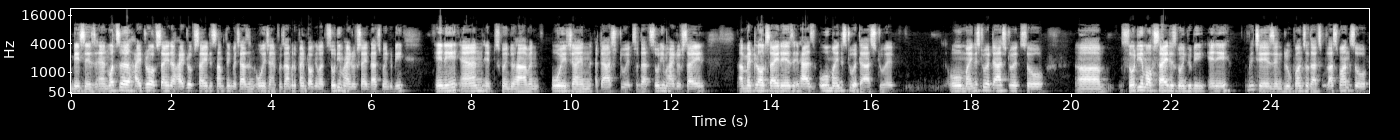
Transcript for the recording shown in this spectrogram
bases. And what's a hydroxide? A hydroxide is something which has an OH ion. For example, if I'm talking about sodium hydroxide, that's going to be Na and it's going to have an OH ion attached to it. So that's sodium hydroxide. A metal oxide is it has O minus 2 attached to it. O minus 2 attached to it. So um, sodium oxide is going to be Na, which is in group 1, so that's plus 1. So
